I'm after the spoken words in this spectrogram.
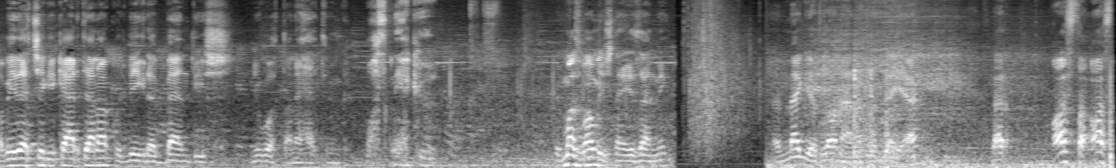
a védettségi kártyának, hogy végre bent is nyugodtan ehetünk. Maszk nélkül. Még mazma is nehéz enni. Megjött Lanának a teje, bár azt, azt,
